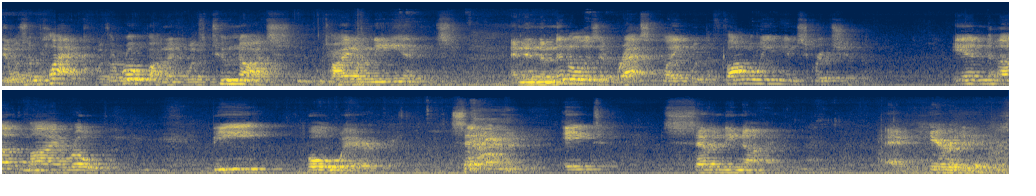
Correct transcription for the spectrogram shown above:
It was a plaque with a rope on it with two knots tied on the ends. And in the middle is a brass plate with the following inscription. End of my rope. B. Boulware, 7879. And here it is.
